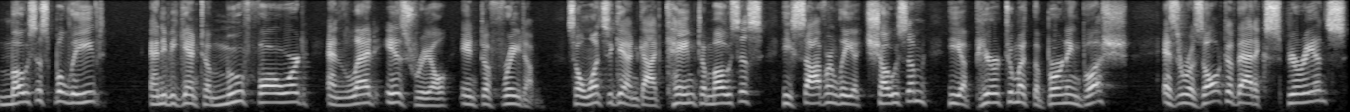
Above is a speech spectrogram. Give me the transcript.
Moses believed and he began to move forward and led Israel into freedom. So once again, God came to Moses. He sovereignly chose him. He appeared to him at the burning bush. As a result of that experience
